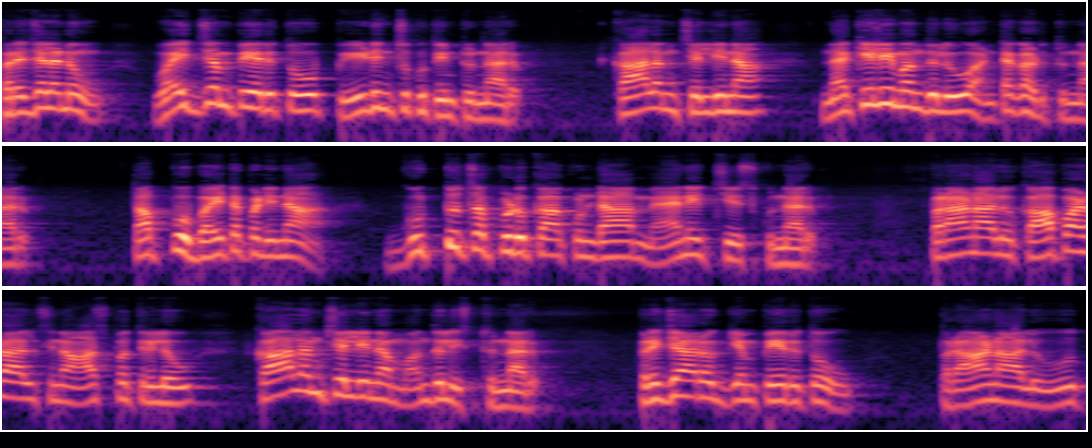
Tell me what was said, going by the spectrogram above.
ప్రజలను వైద్యం పేరుతో పీడించుకు తింటున్నారు. కాలం చెల్లినా నకిలీ మందులు అంటగడుతున్నారు. తప్పు బయటపడినా గుట్టు చప్పుడు కాకుండా మేనేజ్ చేసుకున్నారు. ప్రాణాలు కాపాడాల్సిన ఆసుపత్రిలో కాలం చెల్లిన మందులు ఇస్తున్నారు ప్రజారోగ్యం పేరుతో ప్రాణాలు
